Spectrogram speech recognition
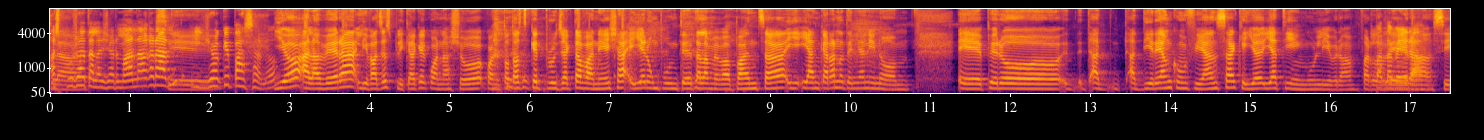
has clar. posat a la germana gran Sí. i jo què passa, no? Jo a la Vera li vaig explicar que quan això, quan tot aquest projecte va néixer, ella era un puntet a la meva panxa i, i encara no tenia ni nom. Eh, però et, et diré en confiança que jo ja tinc un llibre per la, Per la Vera. Vera. Sí,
